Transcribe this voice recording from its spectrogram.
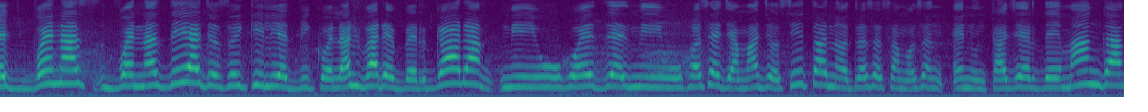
Eh, buenas, buenos días, yo soy Kiliet Vicol Álvarez Vergara, mi dibujo, es de, mi dibujo se llama Yosito, nosotros estamos en, en un taller de manga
